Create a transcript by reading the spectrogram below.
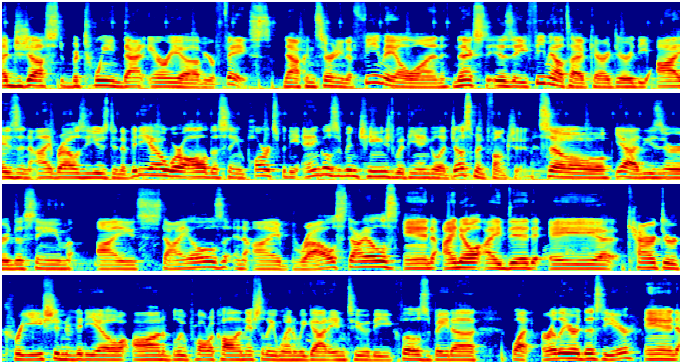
adjust between that area of your face. Now concerning the female one, next is a female type character. The eyes and eyebrows used in the video were all the same parts, but the angles have been changed with the angle adjustment function. So yeah, these are the same eye styles and eyebrow styles. And I know I did a character creation video on Blue Protocol initially when we got into the closed beta, what, earlier this year? And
